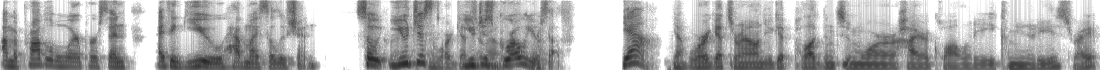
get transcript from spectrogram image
I'm a problem aware person. I think you have my solution. So Correct. you just you just around. grow yourself. Yeah. Yeah. Word gets around, you get plugged into mm-hmm. more higher quality communities, right?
